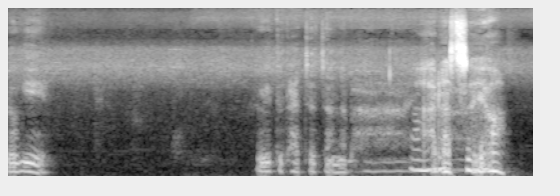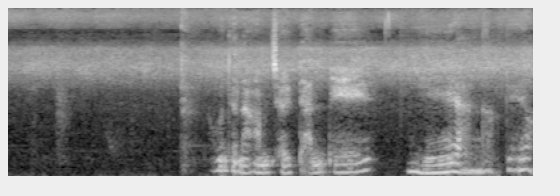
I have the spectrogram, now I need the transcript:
여기 여기도 다쳤잖아. 봐. 알았어요 혼자 나가면 절대 안 돼. 예 안 갈게요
